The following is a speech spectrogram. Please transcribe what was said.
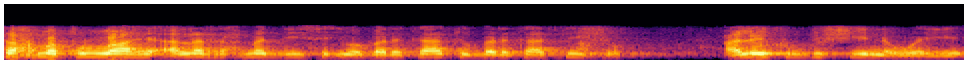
raxmatullaahi alla raxmadiisa iyo barakaatuhu barakaadkiisu calaykum dushiina weeye.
